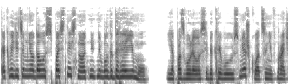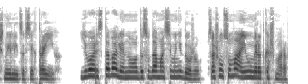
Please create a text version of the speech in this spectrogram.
Как видите, мне удалось спастись, но отнюдь не благодаря ему. Я позволила себе кривую усмешку, оценив мрачные лица всех троих. Его арестовали, но до суда Массимо не дожил. Сошел с ума и умер от кошмаров.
